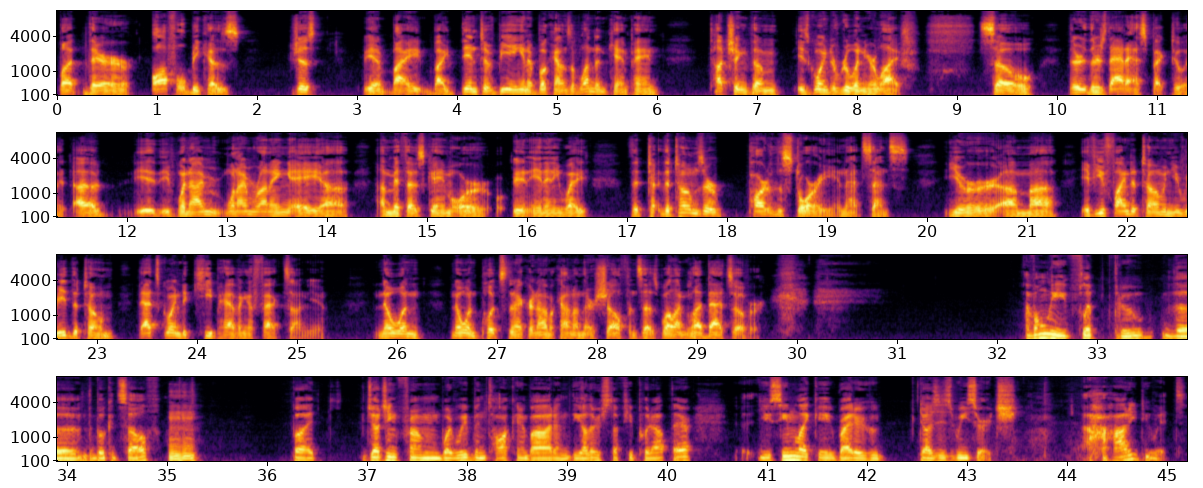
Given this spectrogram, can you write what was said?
but they're awful because just you know, by by dint of being in a Bookhounds of London campaign, touching them is going to ruin your life. So there there's that aspect to it. Uh, it, when I'm when I'm running a uh, a mythos game or in, in any way, the t- the tomes are part of the story in that sense. You're um uh, if you find a tome and you read the tome, that's going to keep having effects on you. No one no one puts the Necronomicon on their shelf and says, "Well, I'm glad that's over." I've only flipped through the the book itself, mm-hmm. but judging from what we've been talking about and the other stuff you put out there, you seem like a writer who does his research. How do you do it?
